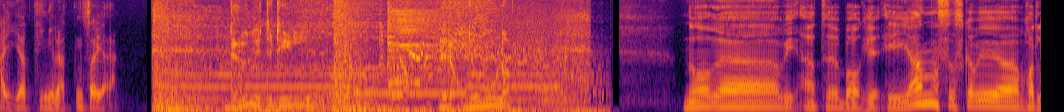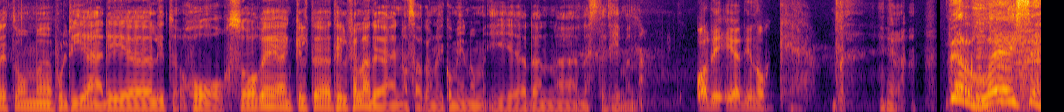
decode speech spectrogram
heier tingretten, sier jeg. Du lytter til Når eh, vi er tilbake igjen, så skal vi eh, prate litt om eh, politiet. Er de litt hårsåre i enkelte tilfeller? Det er en av sakene vi kommer innom i den neste timen. Og det er de nok. Ja. They're lazy.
